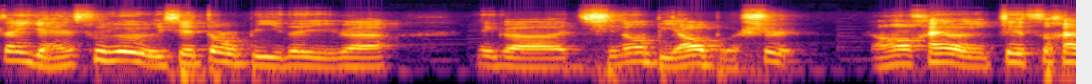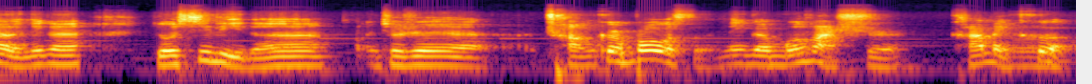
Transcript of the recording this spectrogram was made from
但严肃又有一些逗逼的一个那个奇诺比奥博士。然后还有这次还有那个游戏里的就是常客 BOSS 那个魔法师卡美克，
